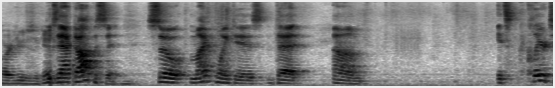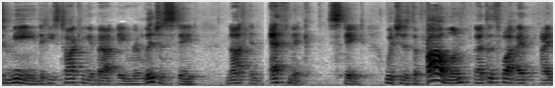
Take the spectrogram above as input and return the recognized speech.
argues against. Exact opposite. So my point is that um, it's clear to me that he's talking about a religious state, not an ethnic state, which is the problem. That's why I, I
